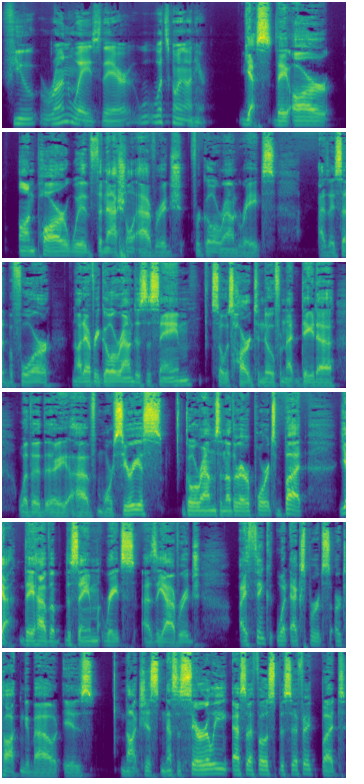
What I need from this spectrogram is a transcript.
few runways there. What's going on here? Yes, they are on par with the national average for go around rates. As I said before, not every go around is the same. So it's hard to know from that data whether they have more serious go arounds than other airports. But yeah, they have a, the same rates as the average. I think what experts are talking about is not just necessarily SFO specific, but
